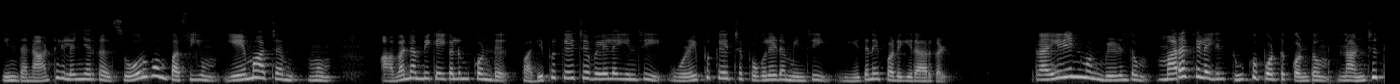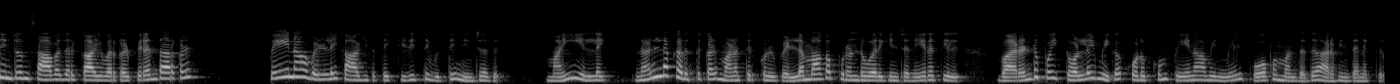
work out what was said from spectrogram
இந்த நாட்டு இளைஞர்கள் சோர்வும் பசியும் ஏமாற்றமும் அவநம்பிக்கைகளும் கொண்டு படிப்புக்கேற்ற வேலையின்றி உழைப்புக்கேற்ற புகலிடமின்றி வேதனைப்படுகிறார்கள். ரயிலின் முன் விழுந்தும் மரக்கிளையில் தூக்கு போட்டு கொண்டும் நஞ்சு தின்றும் சாவதற்கா இவர்கள் பிறந்தார்கள்? பேனா வெள்ளை காகிதத்தை கிழித்துவிட்டு நின்றது. மை இல்லை. நல்ல கருத்துக்கள் மனத்திற்குள் வெள்ளமாக புரண்டு வருகின்ற நேரத்தில் வறண்டு போய் தொல்லை மிக கொடுக்கும் பேனாவின் மேல் கோபம் வந்தது அரவிந்தனுக்கு.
